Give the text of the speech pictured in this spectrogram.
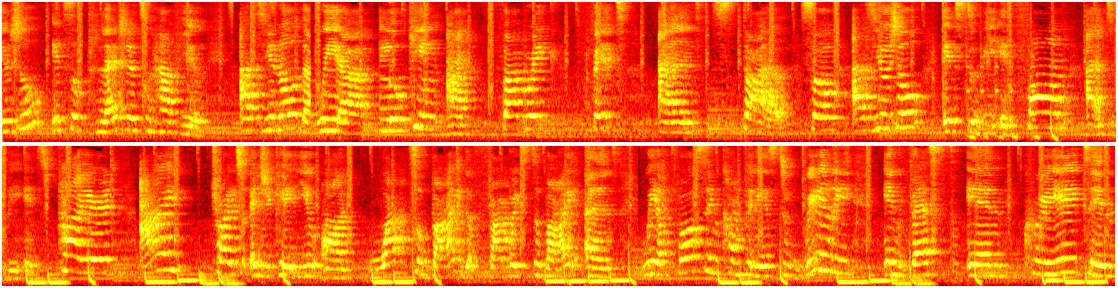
Usual. It's a pleasure to have you. As you know that we are looking at fabric fit and style. So as usual it's to be informed and to be inspired. I try to educate you on what to buy the fabrics to buy and we are forcing companies to really invest in creating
